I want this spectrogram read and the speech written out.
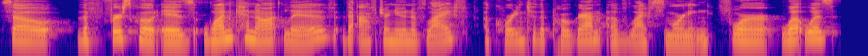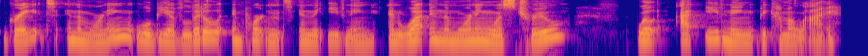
So the first quote is One cannot live the afternoon of life according to the program of life's morning. For what was great in the morning will be of little importance in the evening, and what in the morning was true will at evening become a lie.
